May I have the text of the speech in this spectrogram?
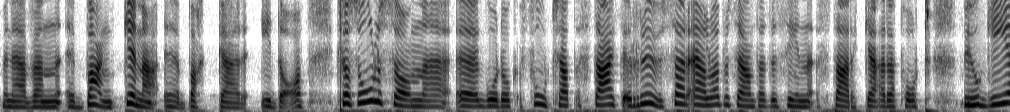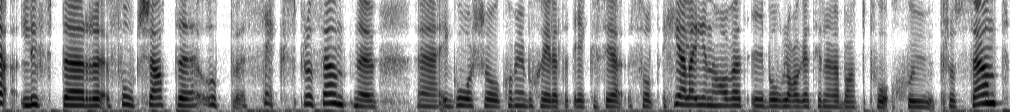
men även bankerna eh, backar idag. Clas Olsson eh, går dock fortsatt starkt, rusar 11% efter sin starka rapport. BHG lyfter fortsatt eh, upp 6% nu Eh, igår så kom ju beskedet att EQC sålt hela innehavet i bolaget till en rabatt på 7%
